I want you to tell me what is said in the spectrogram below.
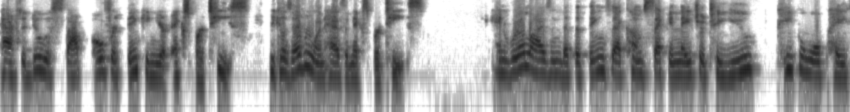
have to do is stop overthinking your expertise because everyone has an expertise. and realizing that the things that come second nature to you, people will pay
